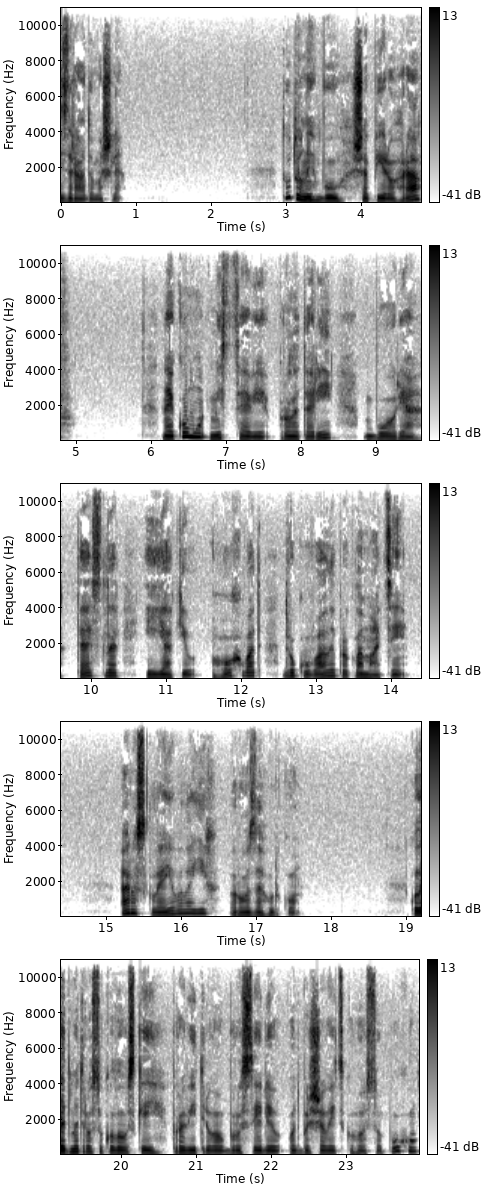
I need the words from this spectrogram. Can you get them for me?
із Радомишля. Тут у них був шапірограф, на якому місцеві пролетарі Боря Теслер і Яків Гохват друкували прокламації, а розклеювала їх Роза Гулько. Коли Дмитро Соколовський провітрював брусилів від большевицького сопуху,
